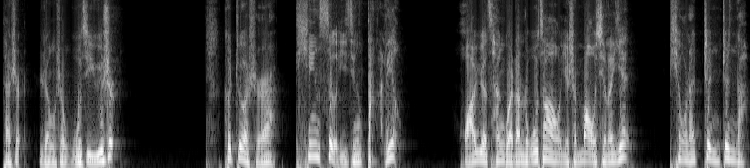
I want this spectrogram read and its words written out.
但是仍是无济于事。可这时天色已经大亮，华悦餐馆的炉灶也是冒起了烟，飘来阵阵的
